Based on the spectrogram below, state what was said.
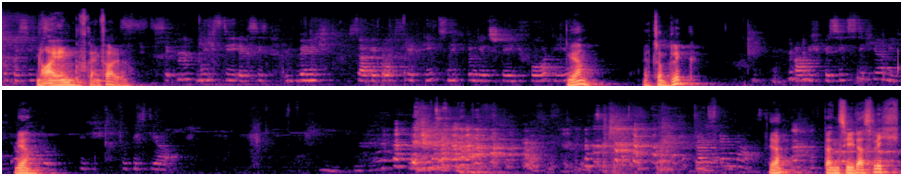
zu besitzen. Nein, auf keinen Fall. Nicht sie existiert. Wenn ich sage, Gottfried gibt es nicht und jetzt stehe ich vor dir, Ja, ja zum Glück. aber ich besitze dich ja nicht. Ja. Du, ich, du bist ja. Trotzdem da. Ja, dann sieh das Licht.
